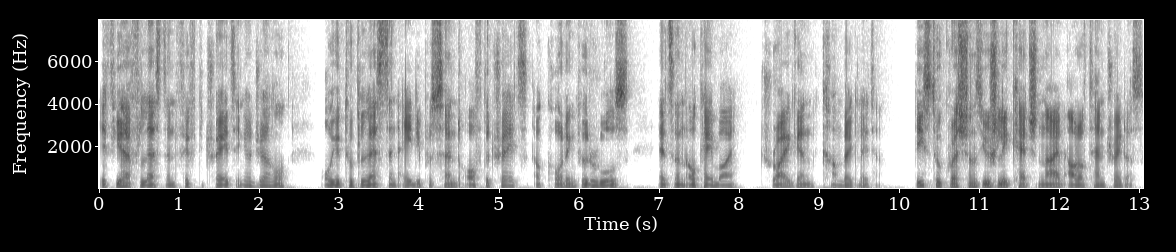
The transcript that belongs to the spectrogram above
If you have less than 50 trades in your journal, or you took less than 80% of the trades according to the rules, it's an okay bye. Try again, come back later. These two questions usually catch 9 out of 10 traders.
